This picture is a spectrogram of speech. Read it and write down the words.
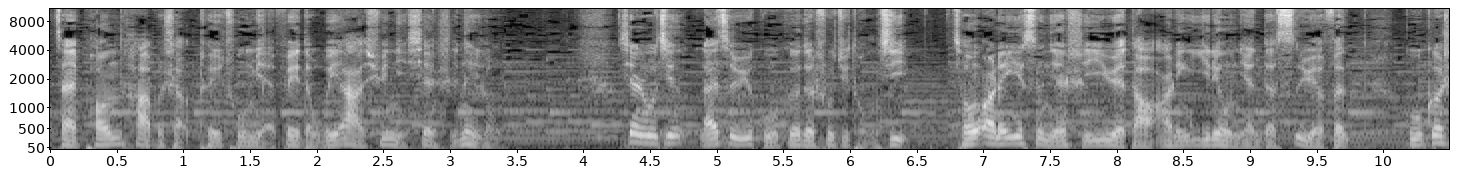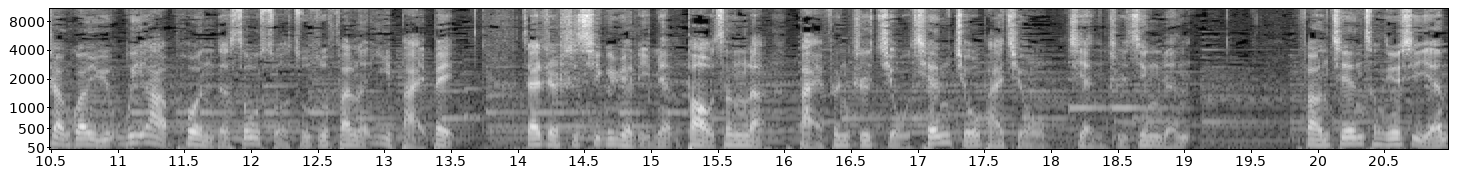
在 Pornhub 上推出免费的 VR 虚拟现实内容。现如今，来自于谷歌的数据统计，从2014年11月到2016年的4月份，谷歌上关于 VR Porn 的搜索足足翻了一百倍，在这十七个月里面暴增了百分之九千九百九，简直惊人。坊间曾经戏言，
